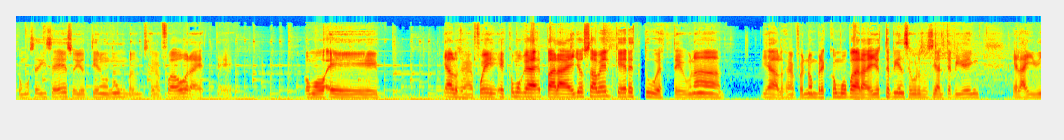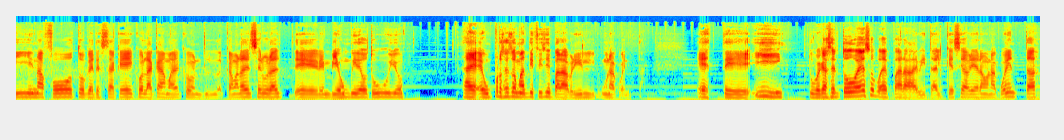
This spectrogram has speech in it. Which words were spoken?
¿cómo se dice eso? Yo tiene un número, se me fue ahora, este, como ya lo se me fue. Es como que para ellos saber que eres tú, este, una. Ya lo se me fue el nombre. Es como para ellos te piden seguro social, te piden el ID, una foto que te saqué con la cámara, con la cámara del celular, eh, envías un video tuyo. es un proceso más difícil para abrir una cuenta. Este, y tuve que hacer todo eso pues para evitar que se abriera una cuenta.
